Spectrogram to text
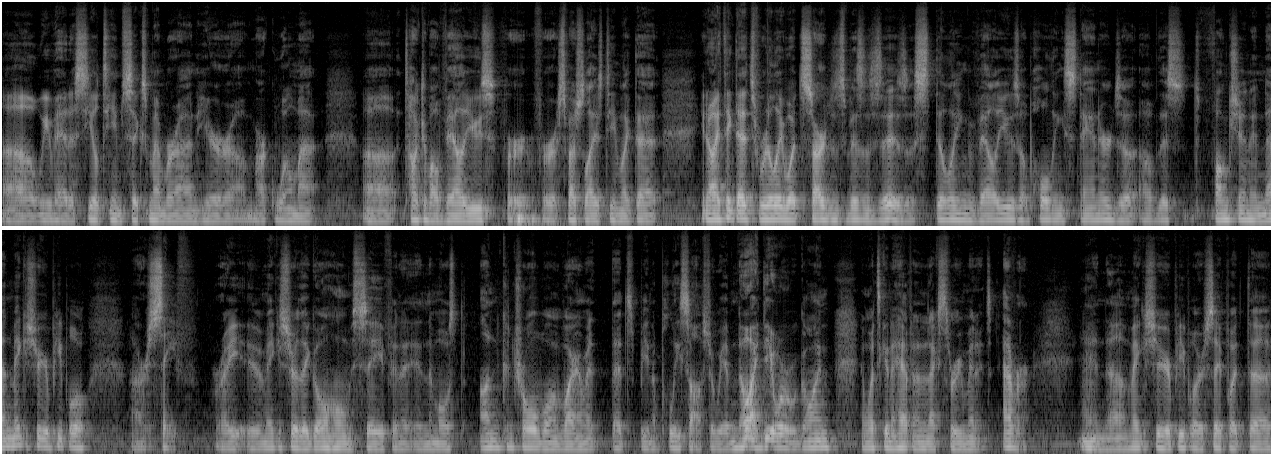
Uh, we've had a SEAL Team Six member on here, uh, Mark Wilmot, uh, talked about values for for a specialized team like that. You know, I think that's really what sergeant's business is: instilling values, upholding standards of, of this function, and then making sure your people are safe right? Uh, Making sure they go home safe in, a, in the most uncontrollable environment. That's being a police officer. We have no idea where we're going and what's going to happen in the next three minutes ever. And uh, making sure your people are safe, but uh,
